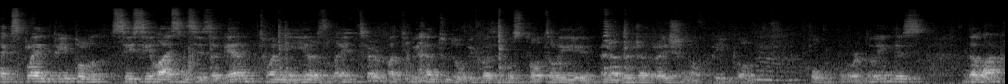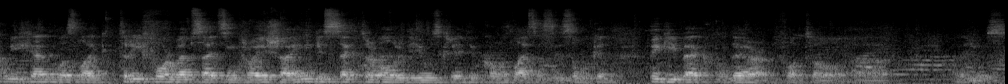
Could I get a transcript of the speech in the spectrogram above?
explain people CC licenses again 20 years later, but we had to do because it was totally another generation of people who, who were doing this. The luck we had was like three, four websites in Croatia in this sector already use Creative Commons licenses, so we could piggyback on their photo uh, use.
